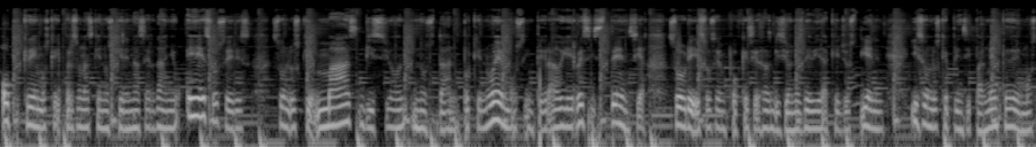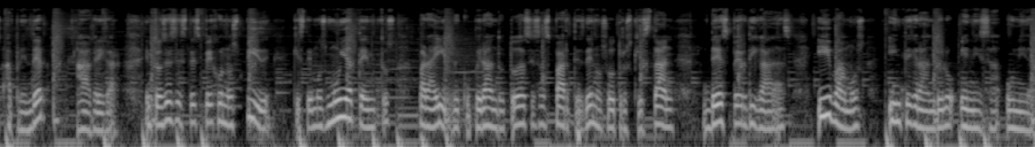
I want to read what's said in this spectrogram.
o que creemos que hay personas que nos quieren hacer daño, esos seres son los que más visión nos dan porque no hemos integrado y hay resistencia sobre esos enfoques y esas visiones de vida que ellos tienen y son los que principalmente debemos aprender a agregar. Entonces este espejo nos pide que estemos muy atentos para ir recuperando todas esas partes de nosotros que están desperdigadas y vamos integrándolo en esa unidad.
